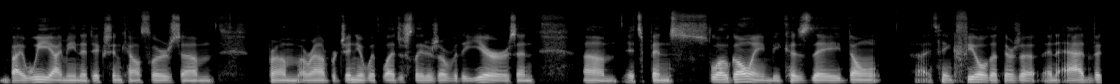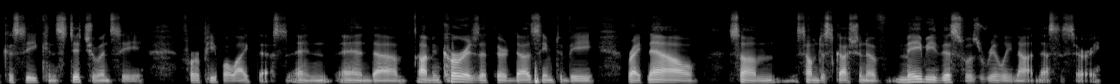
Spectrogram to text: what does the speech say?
by we I mean addiction counselors um, from around Virginia with legislators over the years, and um, it's been slow going because they don't I think feel that there's a an advocacy constituency for people like this, and and um, I'm encouraged that there does seem to be right now some some discussion of maybe this was really not necessary.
